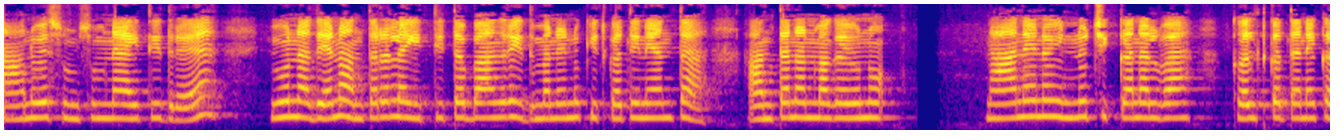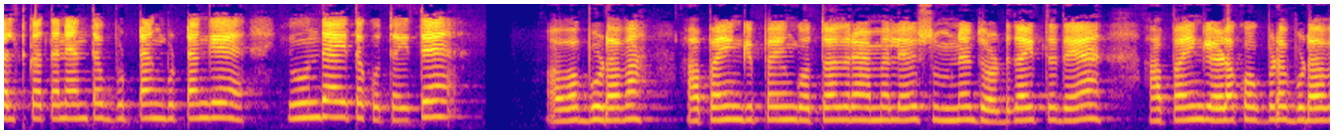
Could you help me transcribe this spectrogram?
ನಾನು ಸುಮ್ ಸುಮ್ಮನೆ ಆಯ್ತಿದ್ರೆ ಇವನ್ ಅದೇನೋ ಅಂತಾರಲ್ಲ, ಇತ್ತಿತ್ತ ಬಾ ಅಂದ್ರೆ ಇದು ಮನೇನು ಕಿತ್ಕೋತೀನಿ ಅಂತ. ಅಂತ ನನ್ನ ಮಗ ಇವನು. ನಾನೇನೋ ಇನ್ನೂ ಚಿಕ್ಕನಲ್ವಾ? ಕಲ್ತ್ಕತಾನೆ ಕಲ್ತ್ಕತಾನೆ ಅಂತ ಬುಟ್ಟಂಗ್ ಬುಟ್ಟಂಗೆ ಇವಂದೇ ಆಯ್ತಾ ಗೊತ್ತೈತೆ? ಅವ ಬುಡವ, ಅಪ್ಪ ಹಿಂಗೆ ಗೊತ್ತಾದ್ರೆ ಆಮೇಲೆ ಸುಮ್ಮನೆ ದೊಡ್ಡದಾಯ್ತದೆ. ಅಪ್ಪ ಹಿಂಗೆ ಹೇಳಕ್ ಹೋಗ್ಬಿಡ ಬುಡವ.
